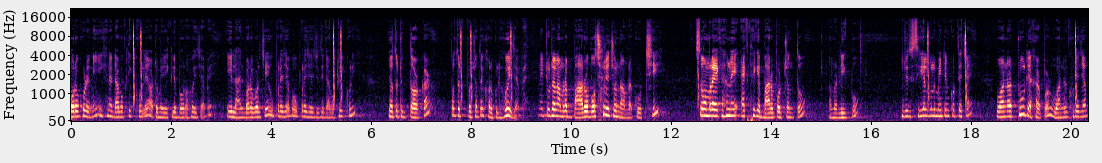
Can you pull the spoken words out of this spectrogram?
বড় করে নিই, এখানে ডাবল ক্লিক করলে অটোমেটিকলি বড় হয়ে যাবে। এই লাইন বরাবর যেয়ে উপরে যাব, উপরে যেয়ে যদি ডাবল ক্লিক করি, যতটুকু দরকার ততটুকু পর্যন্ত ঘরগুলো হয়ে যাবে। টোটাল আমরা বারো বছরের জন্য আমরা করছি। সো আমরা এখানে এক থেকে বারো পর্যন্ত আমরা লিখব। যদি সিরিয়ালগুলো মেনটেন করতে চাই ওয়ান আর টু লেখার পর ওয়ানের ঘুরে যাব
